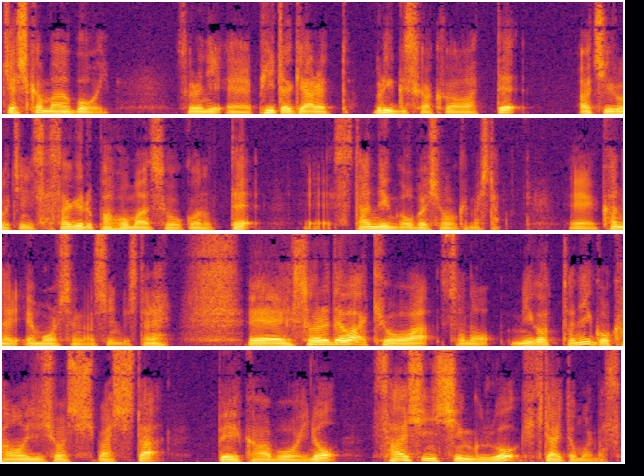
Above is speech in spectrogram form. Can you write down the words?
ジェシカ・マーボーイ、それに、えー、ピーター・ギャレット、ブリッグスが加わって、アーチー・ローチに捧げるパフォーマンスを行って、えー、スタンディングオベーションを受けました。えー、かなりエモーショナルなシーンでしたね。えー、それでは今日はその見事に五冠を受賞しましたベーカーボーイの最新シングルを聴きたいと思います。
